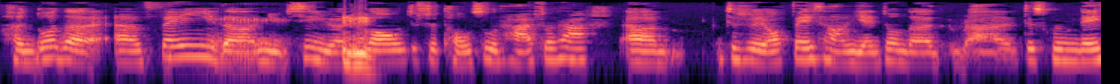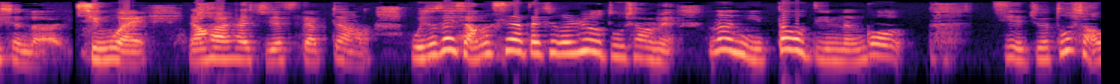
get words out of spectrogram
很多的呃非裔的女性员工就是投诉他说他呃就是有非常严重的呃 discrimination 的行为，然后他直接 step down 了，我就在想，那现在在这个热度上面，那你到底能够？解决多少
